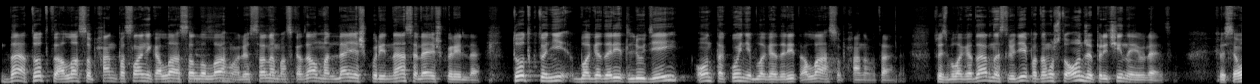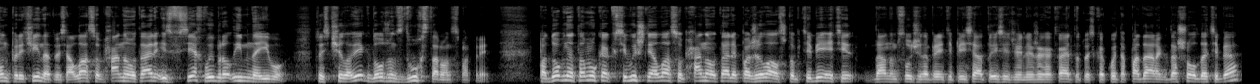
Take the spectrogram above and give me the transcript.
Да, тот, кто Аллах Субхан, посланник Аллаха, саллаллаху алейhi сказал, «Ман ля нас, ля яшкурилля». Тот, кто не благодарит людей, он такой не благодарит Аллаха, Субхану Тааля. То есть благодарность людей, потому что он же причина является. То есть он причина, то есть Аллах, Субхану Тааля, из всех выбрал именно его. То есть человек должен с двух сторон смотреть. Подобно тому, как Всевышний Аллах, Субхану Тааля, пожелал, чтобы тебе эти, в данном случае, например, эти 50 тысяч или же какая-то, то есть какой-то подарок дошел до тебя,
